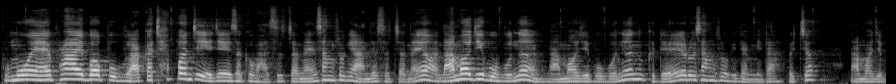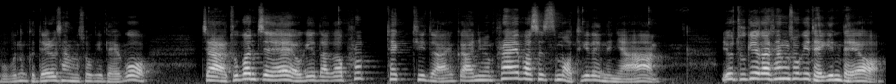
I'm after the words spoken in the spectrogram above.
부모의 프라이버 부분 아까 첫 번째 예제에서 그거 봤었잖아요. 상속이 안 됐었잖아요. 나머지 부분은 나머지 부분은 그대로 상속이 됩니다. 그렇죠? 나머지 부분은 그대로 상속이 되고 자, 두 번째 여기에다가 프로텍티드 아니면 프라이버스 쓰면 어떻게 되느냐? 이두 개가 상속이 되긴 돼요.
